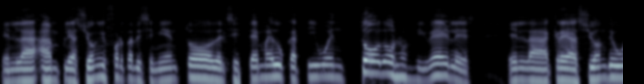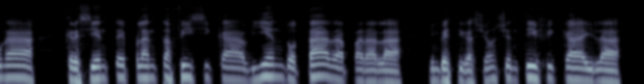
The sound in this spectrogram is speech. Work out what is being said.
en la ampliación y fortalecimiento del sistema educativo en todos los niveles, en la creación de una creciente planta física bien dotada para la investigación científica y la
